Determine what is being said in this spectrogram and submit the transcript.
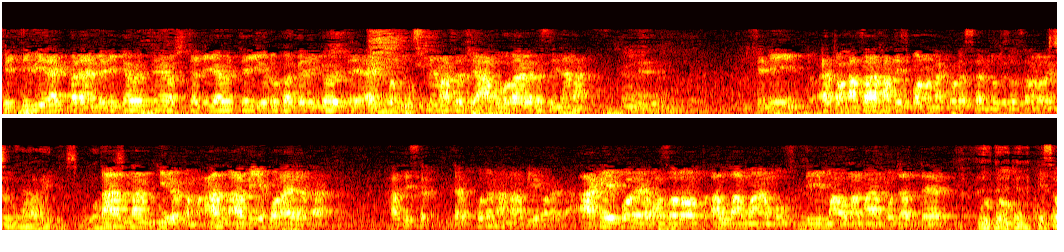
পৃথিবীর একবারে আমেরিকা হইতে অস্ট্রেলিয়া হইতে ইউরোপ আমেরিকা হইতে একজন মুসলিম আছে যে হরাইরা চিনে না যিনি এত হাজার হাদিস বর্ণনা করেছেন। তার নাম কি রকম? আন আবি হরাইরাতা হাদিসের কিতাব করেন আন আবি হরাইরা আগে পরে হজরত আল্লামা মুফতি মাওলানা মুজাদ্দেদ কুতুব কিছু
